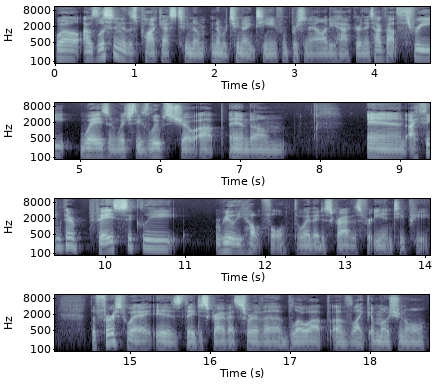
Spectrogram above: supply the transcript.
Well i was listening to this podcast to num- number 219 from personality hacker and they talk about three ways in which these loops show up and um, and i think they're basically really helpful the way they describe this for ENTP. The first way is they describe as sort of a blow up of like emotional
